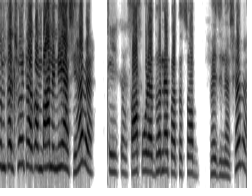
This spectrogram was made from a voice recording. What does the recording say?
তুমি তাহলে শুয়ে থাকো আমি বানিয়ে নিয়ে আসি হবে? ঠিক আছে। পাপুড়া ধনে পাতা সব ভেজে নিয়ে আসি হবে?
